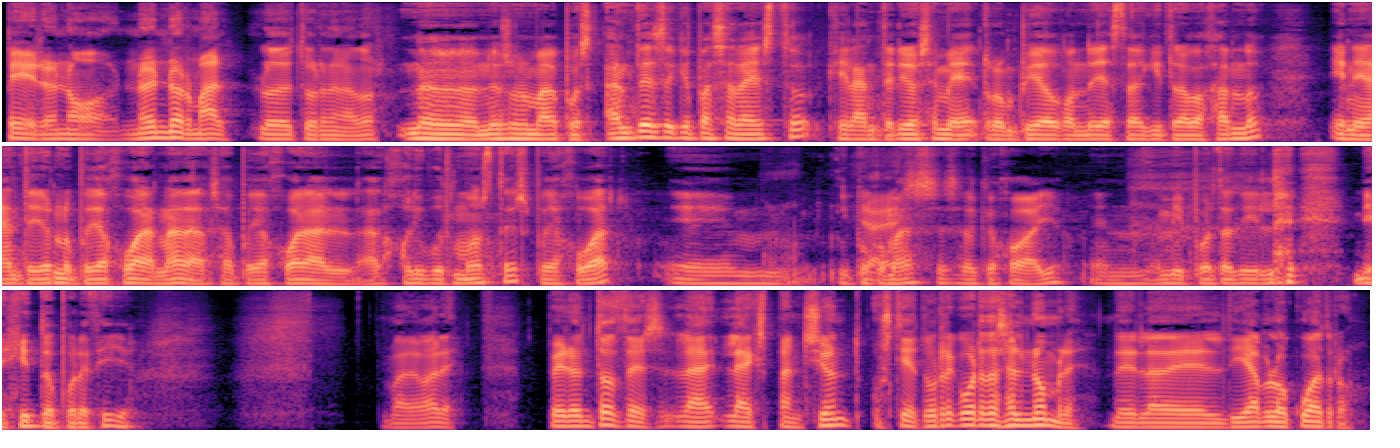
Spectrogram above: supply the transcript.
Pero no, no es normal lo de tu ordenador. No, no, no, no es normal. Pues antes de que pasara esto, que el anterior se me rompió cuando ya estaba aquí trabajando, en el anterior no podía jugar a nada. O sea, podía jugar al, al Hollywood Monsters, podía jugar. eh, y poco más es el que juega yo, en, en mi portátil viejito, pobrecillo. Vale, vale. Pero entonces, la, la expansión. Hostia, ¿tú recuerdas el nombre de la del Diablo 4?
